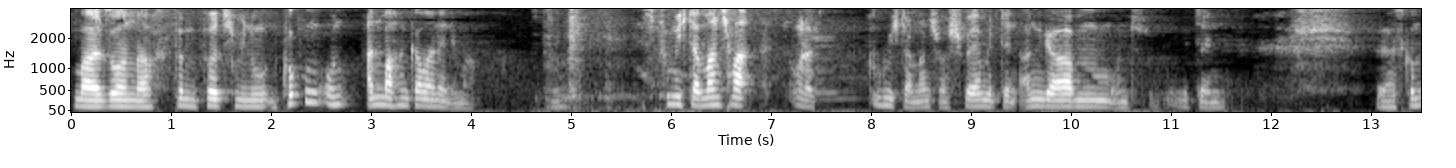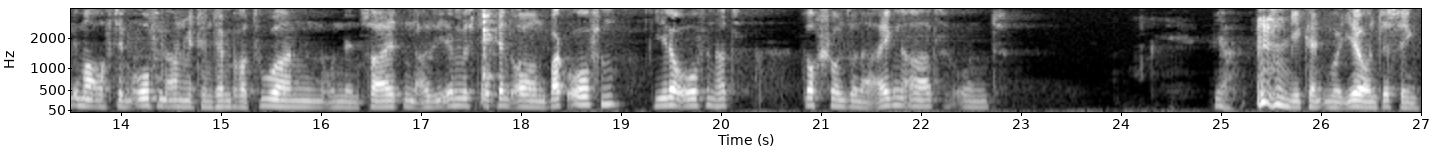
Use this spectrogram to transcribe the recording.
mal so nach 45 Minuten gucken und anmachen kann man den immer. Ich tue mich da manchmal oder tue mich da manchmal schwer mit den Angaben und mit den es kommt immer auf dem Ofen an mit den Temperaturen und den Zeiten. Also ihr müsst, ihr kennt euren Backofen. Jeder Ofen hat doch schon so eine Eigenart und ja, die kennt nur ihr und deswegen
